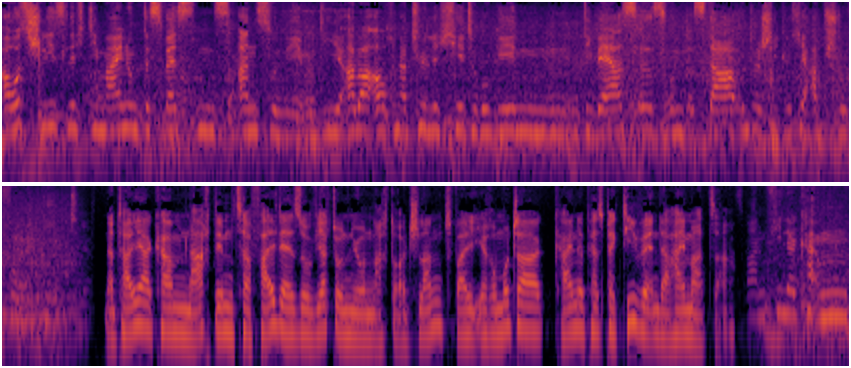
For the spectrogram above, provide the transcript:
ausschließlich die Meinung des Westens anzunehmen, die aber auch natürlich heterogen divers ist und es da unterschiedliche Abstufungen gibt. Natalia kam nach dem Zerfall der Sowjetunion nach Deutschland, weil ihre Mutter keine Perspektive in der Heimat sah. Es waren viele kamen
